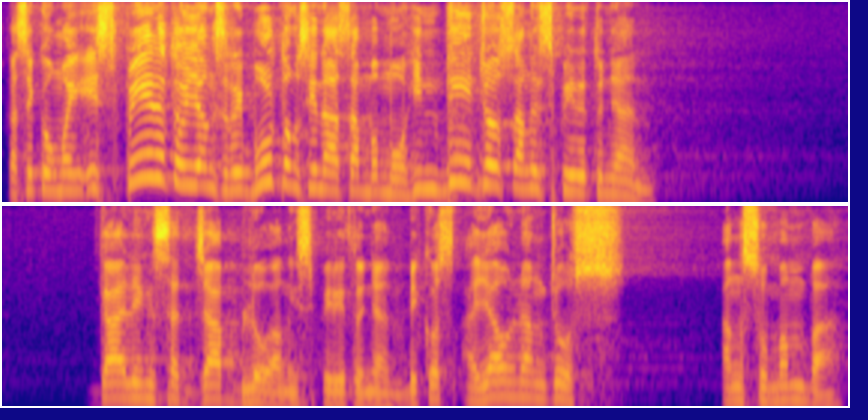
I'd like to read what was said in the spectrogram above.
Kasi kung may Espiritu yung ribultong sinasamba mo, hindi Diyos ang Espiritu niyan. Galing sa Diablo ang Espiritu niyan. Because ayaw ng Diyos ang sumamba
